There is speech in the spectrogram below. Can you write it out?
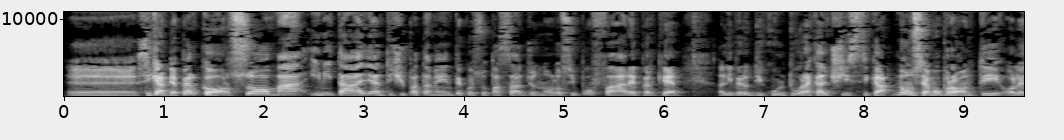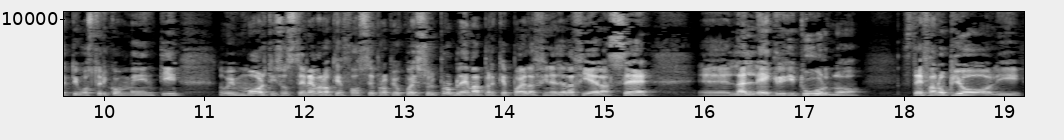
eh, si cambia percorso, ma in Italia anticipatamente questo passaggio non lo si può fare perché a livello di cultura calcistica non siamo pronti. Ho letto i vostri commenti dove molti sostenevano che fosse proprio questo il problema perché poi alla fine della fiera se eh, l'Allegri di turno Stefano Pioli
